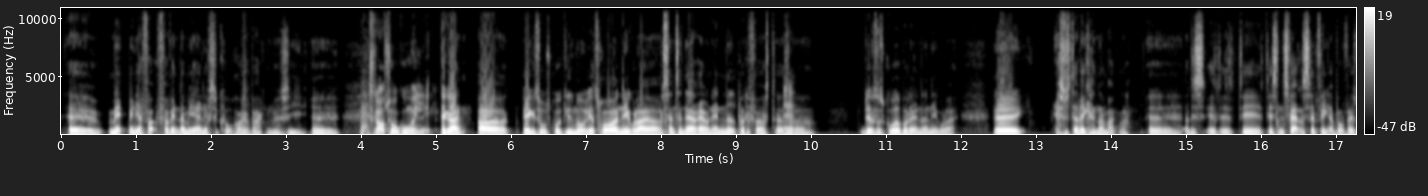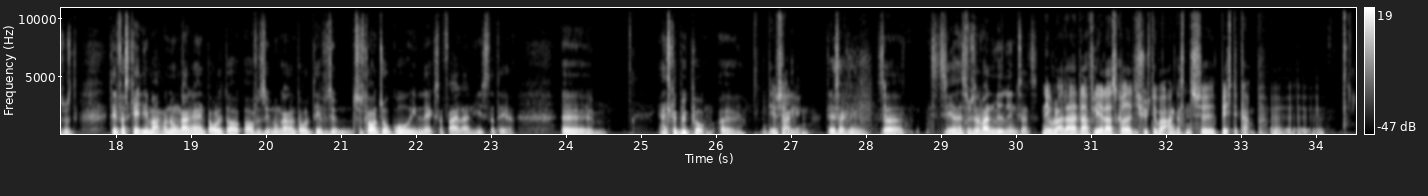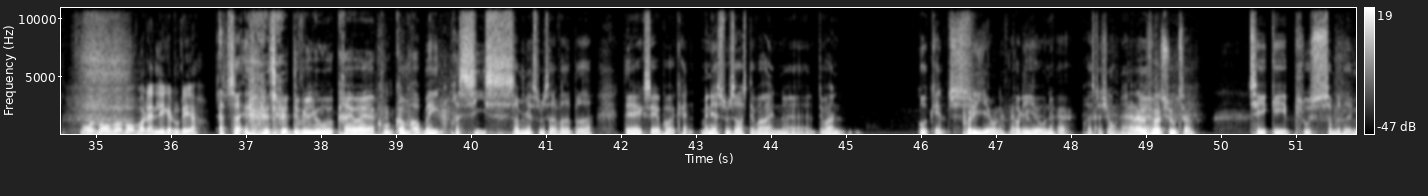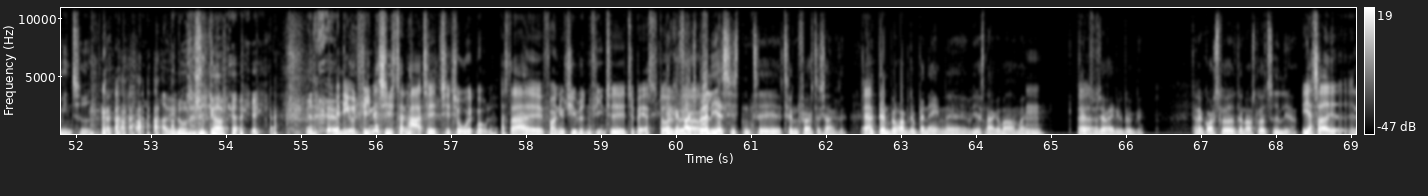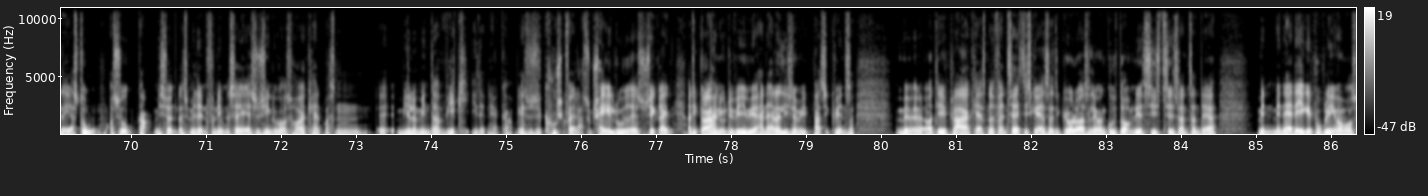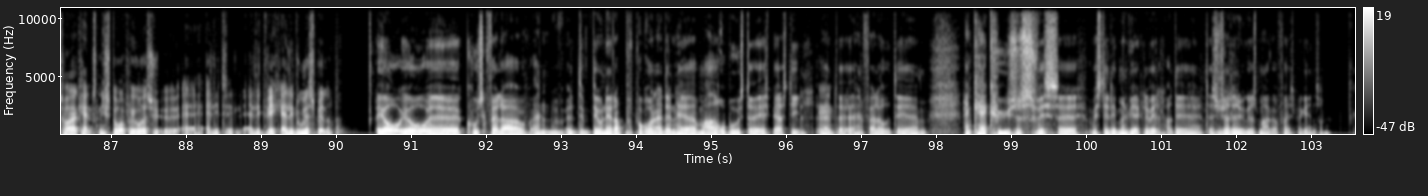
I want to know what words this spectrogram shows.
Øh, men, men jeg for, forventer mere end FCK højre bakken, må jeg sige. Øh, Men han slår to gode indlæg. det gør han, og begge to skulle have givet mål. Jeg tror, Nikolaj og Santander rev en anden ned på det første, og Ja. så bliver der så scoret på det andet af Nikolaj. Øh, jeg synes stadigvæk, at han har mangler. Øh, og det, det, det, det er sådan svært at sætte fingre på, for jeg synes, det er forskellige mangler. Nogle gange er han dårligt o- offensiv, nogle gange er han dårligt defensiv. Så slår han to gode indlæg, så fejler han hister der. Øh, han skal bygge på, og Men det er jo sagt længe. det er sagt længe. Så jeg synes, det var en middelindsats. Nikolaj, der, der er flere, der har skrevet, at de synes, det var Ankersens øh, bedste kamp. Øh, hvor, hvor, hvor, hvor, hvordan ligger du der? Altså, det ville jo kræve, at jeg kunne komme op med en præcis, som jeg synes havde været bedre. Det er jeg ikke sikker på, at jeg kan. Men jeg synes også, det var en, øh, det var en godkendt På det jævne. På det jævne. Ja. præstation. Ja. Han har vel Øh, fået et syvtal. TG plus, som det hed i min tid. og vi er nogle, der lige gamle, er vi? Men, øh, Men det er jo et fint assist, han har til, til 2-1-målet. Altså, der øh, får han jo chippet den fint til, til bagerste stolpe. Jeg kan faktisk og- bedre lide assisten til, til den første chance. Ja. Den, den berømte banan, øh, vi har snakket meget om herinde. Mm. Den Øh. synes jeg er rigtig dygtig. Den er godt slået. Den er også slået tidligere. Jeg sad, eller jeg stod og så kampen i søndags med den fornemmelse af, at jeg synes egentlig, at vores højre kant var sådan øh, mere eller mindre væk i den her kamp. Jeg synes, at Kusk falder totalt ud, og jeg synes ikke rigtigt, og det gør han jo, det ved vi, han er der ligesom i et par sekvenser, med, øh, og det plejer at kaste noget fantastisk af sig. Det gjorde det også, at lave en guddommelig assist til Santander. Men, men er det ikke et problem, at vores højre kant sådan i store perioder øh, er, er, lidt, er lidt væk, er lidt ude af spillet? Jo, jo, øh, Kusk falder... Han, det, det er jo netop på grund af den her meget robuste Esbjerg-stil, Mm. at øh, han falder ud. Det, øh, han kan kyses, hvis, øh, hvis det er det, man virkelig vil, og det, det synes jeg, det lykkedes meget godt for Esbjerg.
